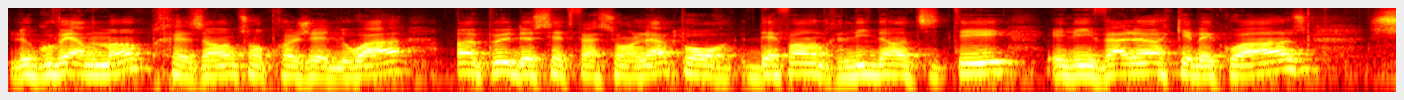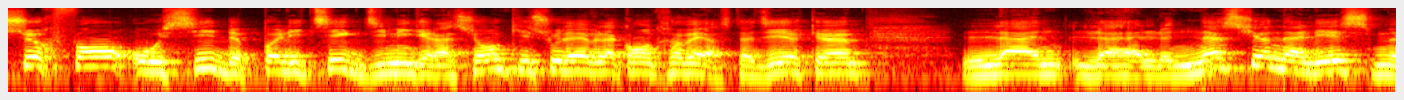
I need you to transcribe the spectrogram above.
le gouvernement présente son projet de loi un peu de cette façon-là pour défendre l'identité et les valeurs québécoises sur fond aussi de politique d'immigration qui soulève la controverse. C'est-à-dire que le nationalisme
